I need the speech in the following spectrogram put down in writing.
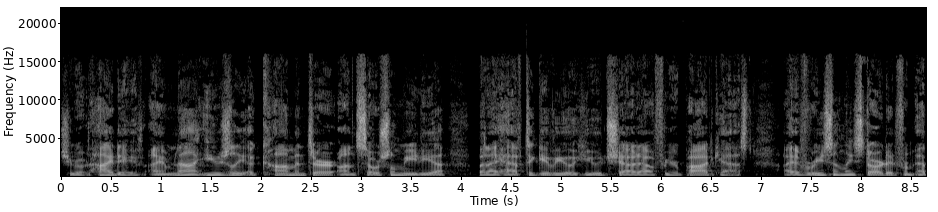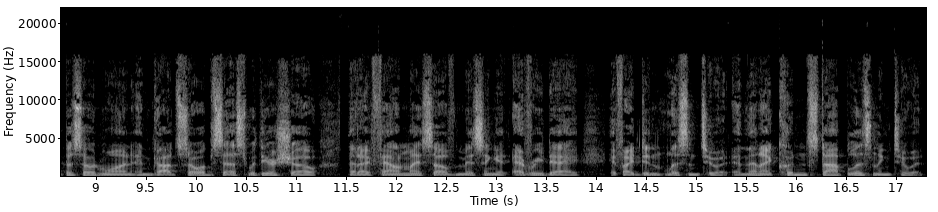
She wrote, Hi, Dave. I am not usually a commenter on social media, but I have to give you a huge shout out for your podcast. I have recently started from episode one and got so obsessed with your show that I found myself missing it every day if I didn't listen to it. And then I couldn't stop listening to it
